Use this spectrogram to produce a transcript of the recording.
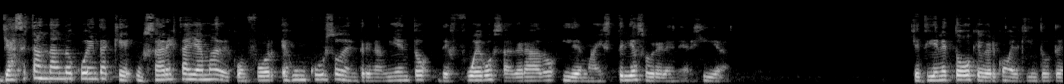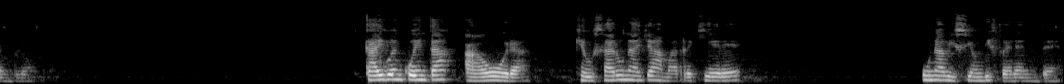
Ya se están dando cuenta que usar esta llama del confort es un curso de entrenamiento de fuego sagrado y de maestría sobre la energía, que tiene todo que ver con el quinto templo. Caigo en cuenta ahora que usar una llama requiere una visión diferente.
